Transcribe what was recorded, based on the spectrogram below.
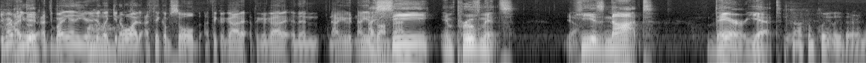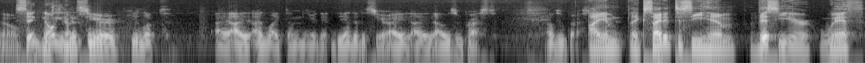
You remember I you, did. at the by the end of the year, you're like, you know what? I think I'm sold. I think I got it. I think I got it. And then now you now you I draw see improvements. Yeah. He is not there yet. he's not completely there. No, Sig, no, This- you don't- This year he looked. I, I, I liked him near the, the end of this year. I, I, I was impressed. I was impressed. I am excited to see him this year with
